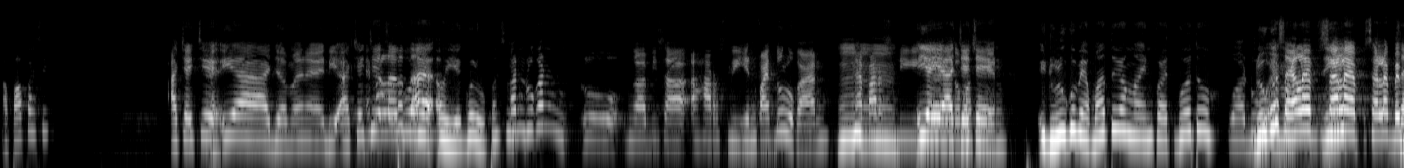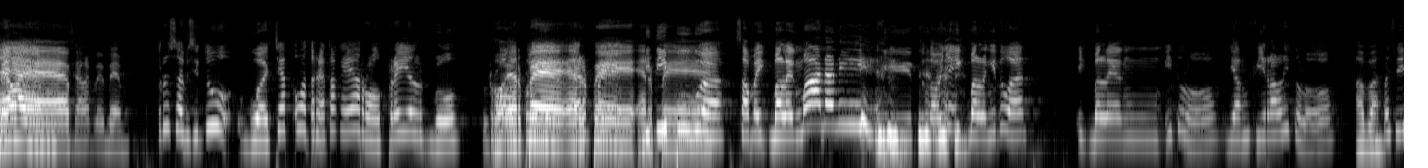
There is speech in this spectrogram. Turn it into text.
Apa apa sih? ACC, Eh. iya zamannya di ACC Emang lah gue. ah, oh iya gue lupa sih. Kan dulu kan lu nggak bisa harus di invite dulu kan? Mm, Eh, apa harus di Iya, iya, ACC. masukin. Ih dulu gue banyak banget tuh yang nge-invite gue tuh. Waduh, Dulu gue seleb sih. Seleb, seleb BBM. Seleb. Seleb BBM. Terus habis itu gue chat, wah ternyata kayak role player bro. Role RP, player, RP. Ditipu gue sama Iqbal yang mana nih? gitu. Taunya Iqbal yang itu kan. Iqbal yang itu loh, yang viral itu loh. Apa? Apa sih?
